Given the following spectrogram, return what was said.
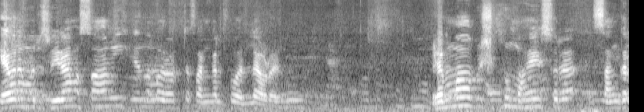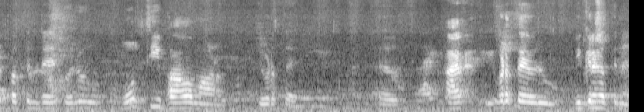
കേവലം ഒരു ശ്രീരാമസ്വാമി എന്നുള്ള ഒരൊറ്റ സങ്കല്പമല്ല അവിടെ. ബ്രഹ്മ വിഷ്ണു മഹേശ്വര സങ്കല്പത്തിന്റെ ഒരു മൂർത്തിഭാവമാണ് ഇവിടുത്തെ ഇവിടുത്തെ ഒരു വിഗ്രഹത്തിന്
